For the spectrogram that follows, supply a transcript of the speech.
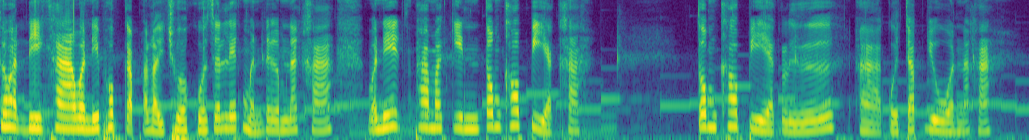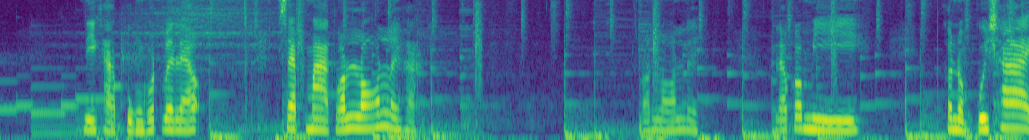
สวัสดีค่ะ วันนี้พบกับอร่อยชัวร์ครัวเจะเล็กเหมือนเดิมนะคะ วันนี้พามากินต้มข้าวเปียกค่ะ ต้มข้าวเปียกหรืออ่าก๋วยจับยวนนะคะ นี่ค่ะปรุงรสไว้แล้วแซ่บมากร้อนๆเลยค่ะ ร้อนๆเลย แล้วก็มีขนมกุ้ยช่าย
